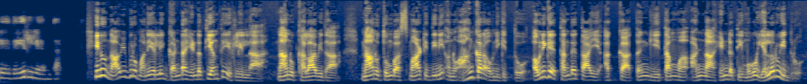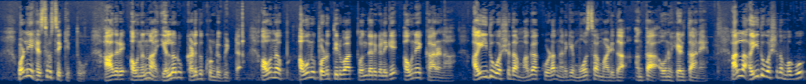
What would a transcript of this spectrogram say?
ಇದು ಇರ್ಲಿ ಅಂತ. ಇನ್ನು ನಾವಿಬ್ಬರು ಮನೆಯಲ್ಲಿ ಗಂಡ ಹೆಂಡತಿಯಂತೆ ಇರಲಿಲ್ಲ. ನಾನು ಕಲಾವಿದ. ನಾನು ತುಂಬ ಸ್ಮಾರ್ಟ್ ಇದ್ದೀನಿ ಅನ್ನೋ ಅಹಂಕಾರ ಅವನಿಗಿತ್ತು. ಅವನಿಗೆ ತಂದೆ ತಾಯಿ, ಅಕ್ಕ, ತಂಗಿ, ತಮ್ಮ, ಅಣ್ಣ, ಹೆಂಡತಿ, ಮಗು ಎಲ್ಲರೂ ಇದ್ದರು ಒಳ್ಳೆಯ ಹೆಸರು ಸಿಕ್ಕಿತ್ತು. ಆದರೆ ಅವನನ್ನು ಎಲ್ಲರೂ ಕಳೆದುಕೊಂಡು ಬಿಟ್ಟ. ಅವನ ಅವನು ಪಡುತ್ತಿರುವ ತೊಂದರೆಗಳಿಗೆ ಅವನೇ ಕಾರಣ. ಐದು ವರ್ಷದ ಮಗ ಕೂಡ ನನಗೆ ಮೋಸ ಮಾಡಿದ ಅಂತ ಅವನು ಹೇಳ್ತಾನೆ. ಅಲ್ಲ, ಐದು ವರ್ಷದ ಮಗು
